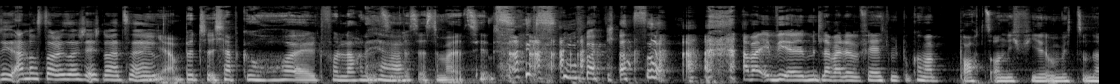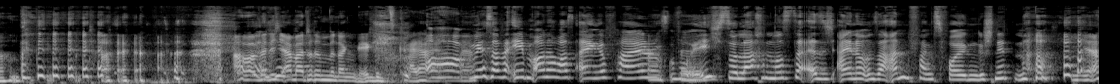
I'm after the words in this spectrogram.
die, andere Story soll ich echt noch erzählen. Ja, bitte. Ich habe geheult vor Lachen, als Ja. sie mir das erste Mal erzählt. Super klasse. Aber wie ihr mittlerweile vielleicht mitbekommen habt, braucht es auch nicht viel, um mich zum Lachen zu kriegen. Aber wenn ich einmal drin bin, dann gibt's keine Oh, Haltung mir mehr. ist aber eben auch noch was eingefallen, Was wo ich so lachen musste, als ich eine unserer Anfangsfolgen geschnitten habe. Ja.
